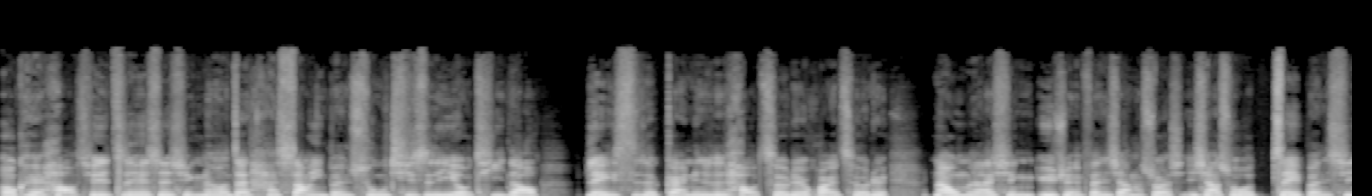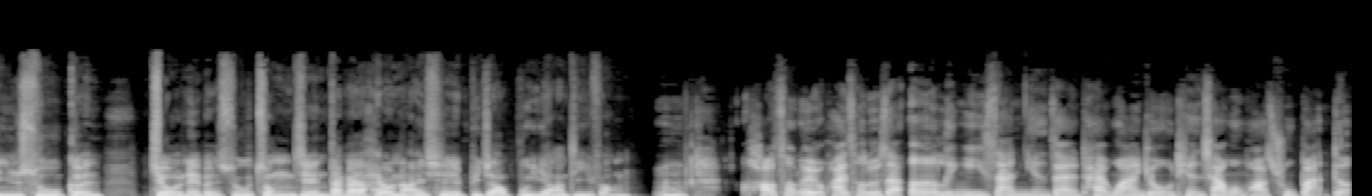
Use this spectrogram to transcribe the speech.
OK，好，其实这些事情呢，在他上一本书其实也有提到。类似的概念就是好策略、坏策略。那我们来请玉泉分享说一下，说这本新书跟旧的那本书中间大概还有哪一些比较不一样的地方？嗯。好策略与坏策略在二零一三年在台湾由天下文化出版的。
